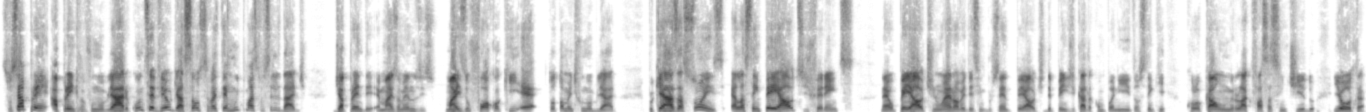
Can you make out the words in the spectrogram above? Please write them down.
Se você aprende, aprende para fundo imobiliário, quando você vê o de ação, você vai ter muito mais facilidade de aprender. É mais ou menos isso. Mas o foco aqui é totalmente fundo imobiliário. Porque as ações, elas têm payouts diferentes. Né? O payout não é 95%, o payout depende de cada companhia, então você tem que colocar um número lá que faça sentido. E outra,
